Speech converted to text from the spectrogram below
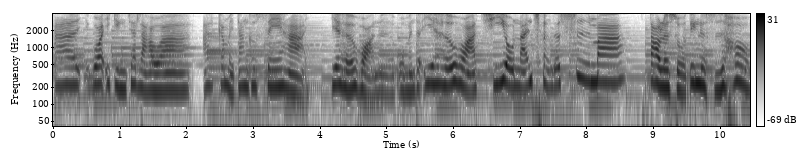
啊，我已经遮老啊，啊，敢会当阁生哈？耶和华呢？我们的耶和华岂有难成的事吗？到了锁定的时候，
